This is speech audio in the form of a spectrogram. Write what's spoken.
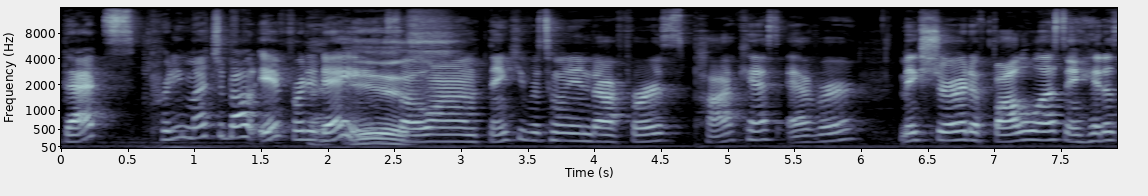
that's pretty much about it for today. So um, thank you for tuning in to our first podcast ever. Make sure to follow us and hit us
